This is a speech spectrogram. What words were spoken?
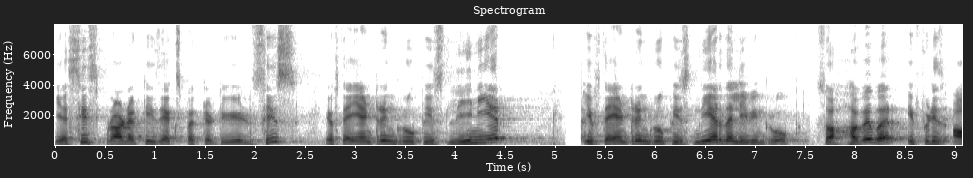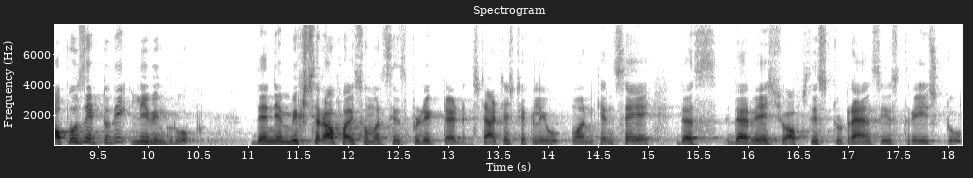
a cis product is expected to yield cis if the entering group is linear, if the entering group is near the leaving group. So, however, if it is opposite to the leaving group then a mixture of isomers is predicted statistically one can say this the ratio of cis to trans is 3 is to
